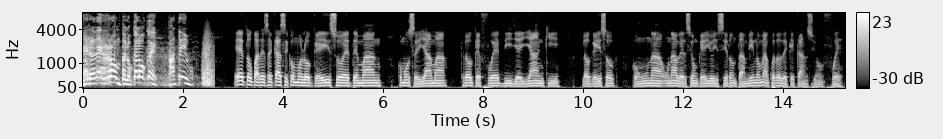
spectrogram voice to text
RD, rómpelo. ¿Qué es lo que? Activo. Esto parece casi como lo que hizo este man, ¿cómo se llama? Creo que fue DJ Yankee, lo que hizo con una, una versión que ellos hicieron también, no me acuerdo de qué canción fue,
